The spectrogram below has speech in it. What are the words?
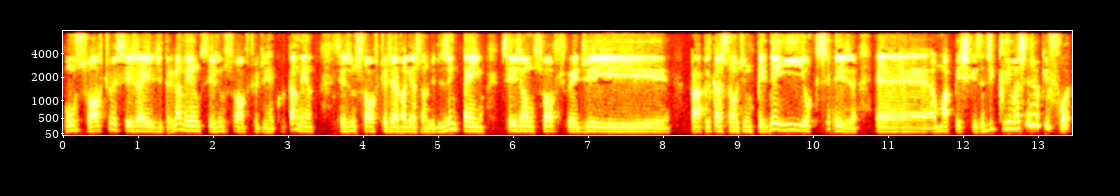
um software, seja ele de treinamento, seja um software de recrutamento, seja um software de avaliação de desempenho, seja um software de para aplicação de um PDI, ou que seja é, uma pesquisa de clima, seja o que for.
